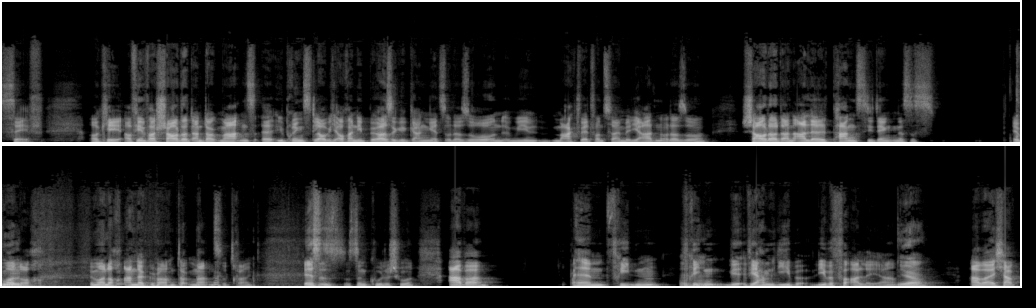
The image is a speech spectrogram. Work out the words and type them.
Safe. Okay, auf jeden Fall Shoutout an Doc Martens. Äh, übrigens, glaube ich, auch an die Börse gegangen jetzt oder so und irgendwie einen Marktwert von zwei Milliarden oder so. Shoutout an alle Punks, die denken, das ist immer Cool. noch, immer noch Underground Doc Martens zu tragen. Ist es, sind coole Schuhe. Aber ähm, Frieden, Mhm. Frieden, wir, wir haben Liebe. Liebe für alle, ja. Ja. Aber ich habe,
